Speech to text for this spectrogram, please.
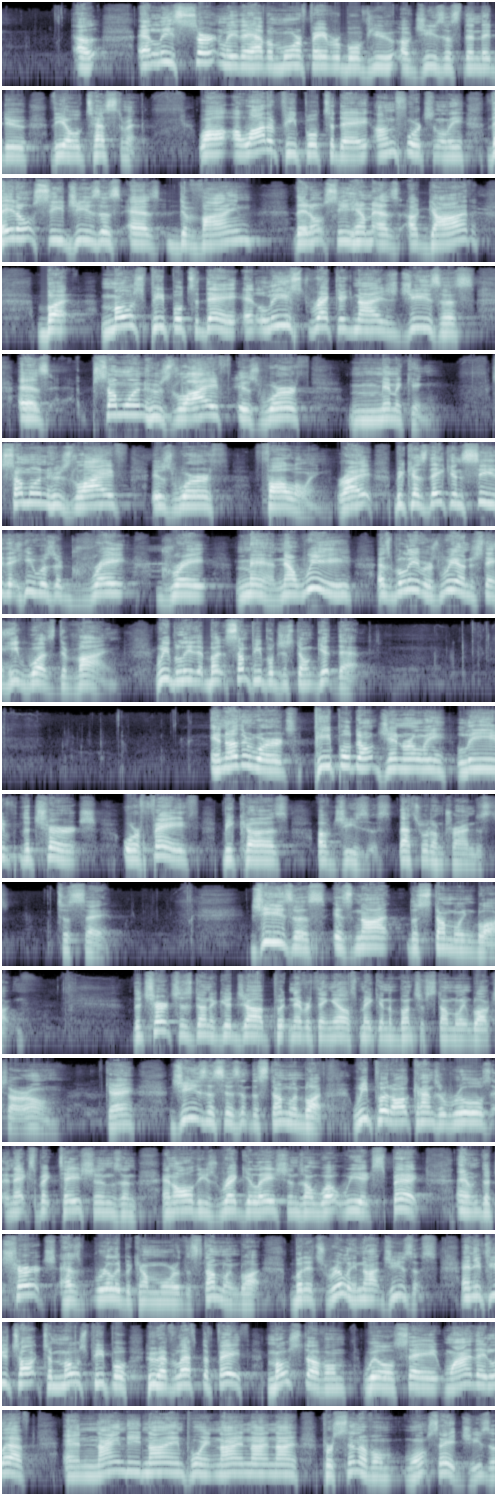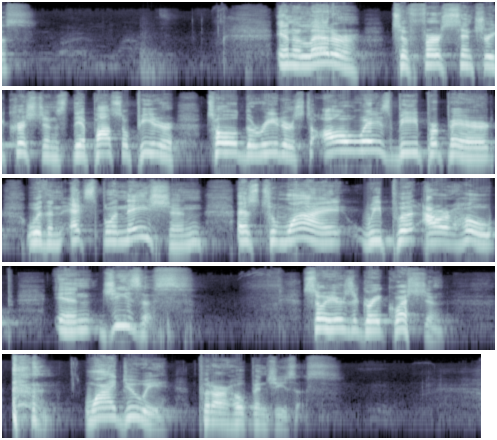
Uh, at least, certainly, they have a more favorable view of Jesus than they do the Old Testament. While a lot of people today, unfortunately, they don't see Jesus as divine, they don't see him as a God, but most people today at least recognize Jesus as someone whose life is worth mimicking, someone whose life is worth following, right? Because they can see that he was a great, great man. Now, we as believers, we understand he was divine. We believe that, but some people just don't get that. In other words, people don't generally leave the church or faith because of Jesus. That's what I'm trying to, to say. Jesus is not the stumbling block. The church has done a good job putting everything else, making a bunch of stumbling blocks our own. Okay? Jesus isn't the stumbling block. We put all kinds of rules and expectations and, and all these regulations on what we expect. And the church has really become more of the stumbling block, but it's really not Jesus. And if you talk to most people who have left the faith, most of them will say why they left and 99.999% of them won't say Jesus. In a letter to first century Christians, the Apostle Peter told the readers to always be prepared with an explanation as to why we put our hope in Jesus. So here's a great question Why do we put our hope in Jesus?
